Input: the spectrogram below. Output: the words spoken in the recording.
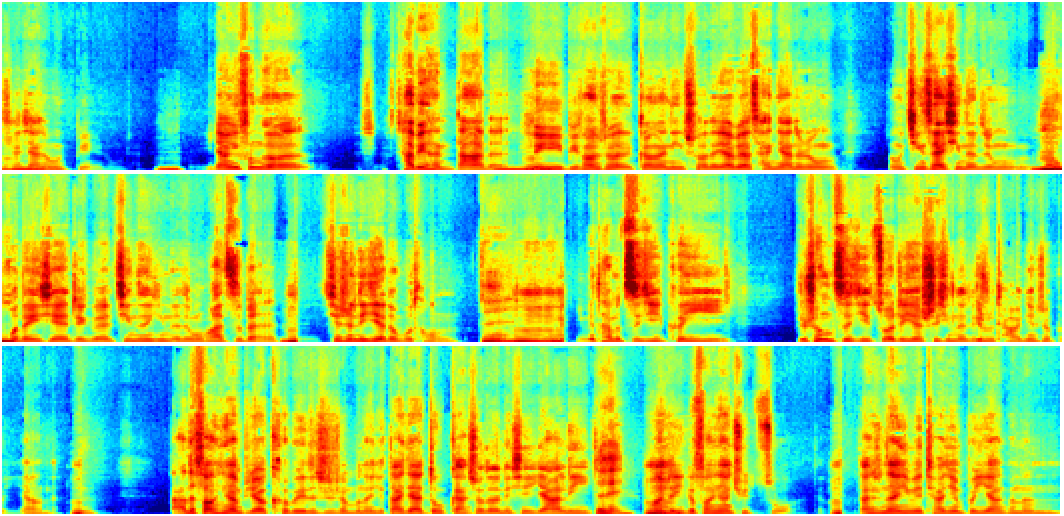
下下中边缘中产。嗯，养育风格差别很大的。嗯对于比方说刚刚您说的，要不要参加那种这种竞赛性的这种嗯获得一些这个竞争性的文化资本，嗯其实理解都不同，对，因为他们自己可以支撑自己做这些事情的基础条件是不一样的。嗯，大的方向比较可悲的是什么呢？就大家都感受到那些压力，对，往着一个方向去做。嗯但是呢，因为条件不一样，可能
